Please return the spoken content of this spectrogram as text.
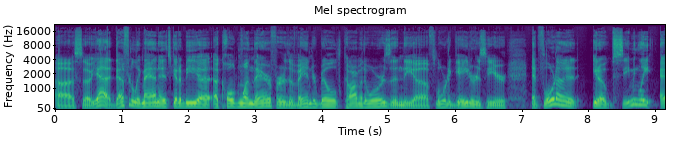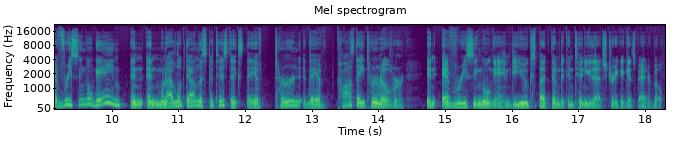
Uh, so yeah, definitely, man. It's going to be a, a, cold one there for the Vanderbilt Commodores and the uh, Florida Gators here. And Florida you know, seemingly every single game. And and when I look down the statistics, they have turned they have caused a turnover in every single game. Do you expect them to continue that streak against Vanderbilt?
